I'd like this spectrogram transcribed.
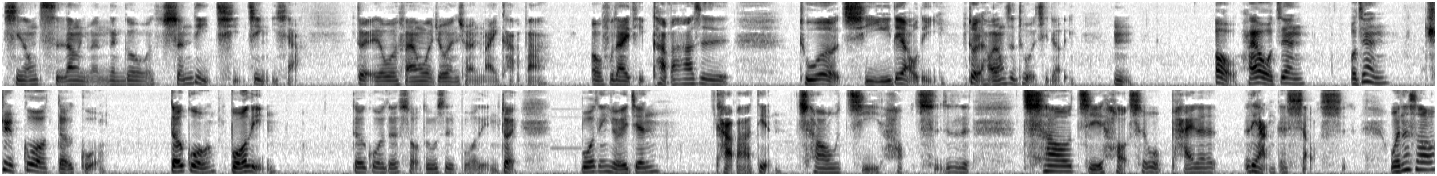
形容词让你们能够身临其境一下。对我，反正我就很喜欢买卡巴哦，附带题卡巴它是土耳其料理。对，好像是土耳其料理。嗯，哦，还有我之前，我之前去过德国，德国柏林，德国的首都是柏林。对，柏林有一间卡巴店，超级好吃，就是超级好吃。我排了两个小时，我那时候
